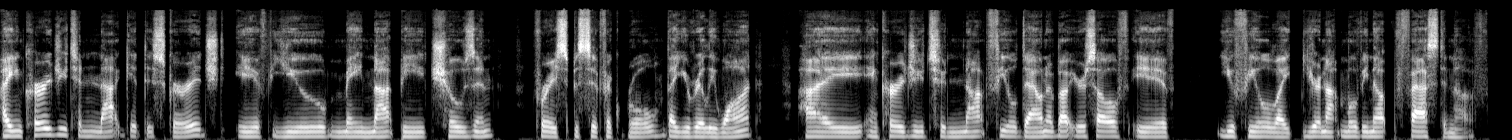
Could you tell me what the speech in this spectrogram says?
I encourage you to not get discouraged if you may not be chosen for a specific role that you really want. I encourage you to not feel down about yourself if you feel like you're not moving up fast enough.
